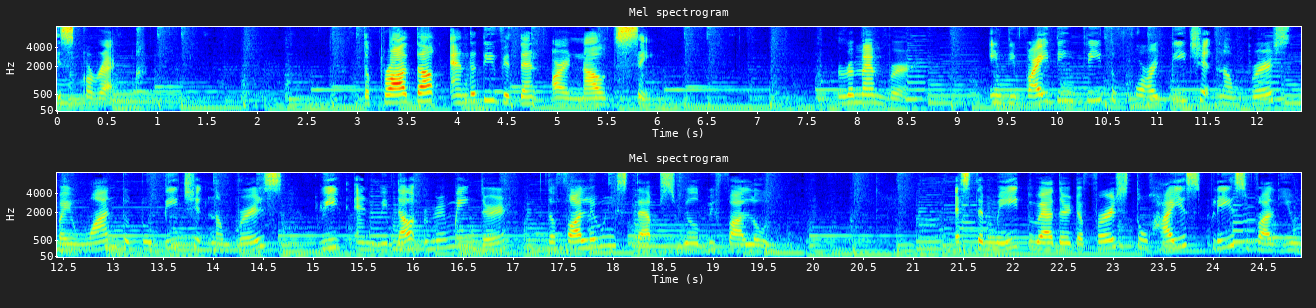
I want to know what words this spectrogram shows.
is correct. The product and the dividend are now the same. Remember, in dividing 3 to 4 digit numbers by 1 to 2 digit numbers with and without remainder, the following steps will be followed. Estimate whether the first two highest place value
